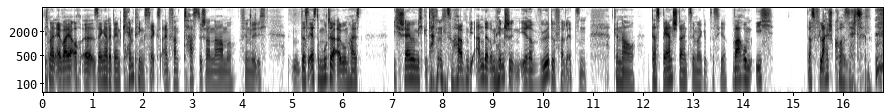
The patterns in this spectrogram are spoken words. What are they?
ich meine, er war ja auch äh, Sänger der Band Camping Sex, ein fantastischer Name, finde ich. Das erste Mutteralbum heißt Ich schäme mich, Gedanken zu haben, die andere Menschen in ihrer Würde verletzen. Genau. Das Bernsteinzimmer gibt es hier. Warum ich? Das Fleischkorsett.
